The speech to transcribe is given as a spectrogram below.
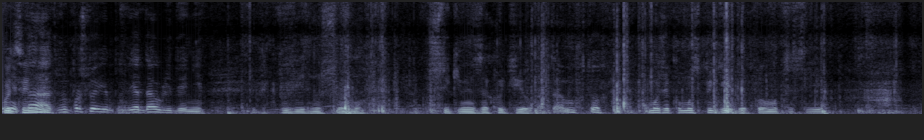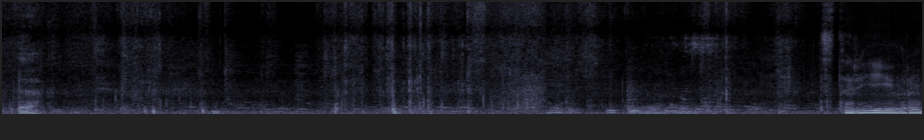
по Ні, ціні? так, ну просто я, я дав людині відповідну суму, скільки він захотів, а там хто може комусь підійде в тому числі. Так. Старі ігри.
